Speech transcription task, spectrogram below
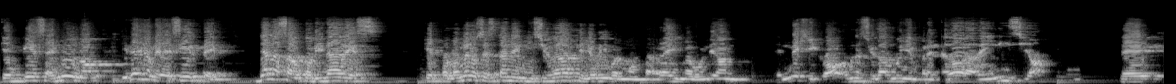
que empieza en uno. Y déjame decirte, ya las autoridades que por lo menos están en mi ciudad, que yo vivo en Monterrey, Nuevo León, en México, una ciudad muy emprendedora de inicio, eh,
